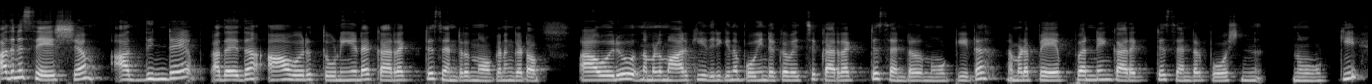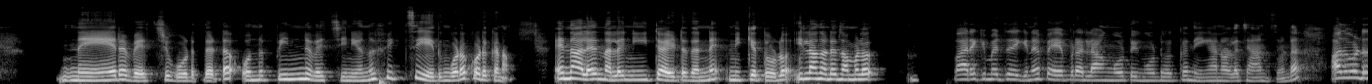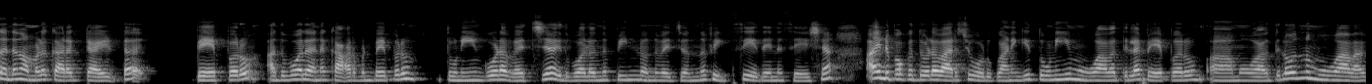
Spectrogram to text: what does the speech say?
അതിനുശേഷം അതിന്റെ അതായത് ആ ഒരു തുണിയുടെ കറക്റ്റ് സെന്റർ നോക്കണം കേട്ടോ. ആ ഒരു നമ്മൾ മാർക്ക് ചെയ്തിരിക്കുന്ന പോയിന്റ് വെച്ച് കറക്റ്റ് സെന്റർ നോക്കിയിട്ട് നമ്മുടെ പേപ്പറിന്റെയും കറക്റ്റ് സെന്റർ പോർഷൻ നോക്കി നേരെ വെച്ച് കൊടുത്തിട്ട് ഒന്ന് പിന്ന് വെച്ച് ഇനി ഒന്ന് ഫിക്സ് ചെയ്തും കൂടെ കൊടുക്കണം. എന്നാലേ നല്ല നീറ്റായിട്ട് തന്നെ നിൽക്കത്തുള്ളൂ ഇല്ലാന്നുണ്ടെങ്കിൽ നമ്മൾ വരയ്ക്കുമ്പോഴത്തേക്കിന് പേപ്പറെല്ലാം അങ്ങോട്ടും ഇങ്ങോട്ടും ഒക്കെ നീങ്ങാനുള്ള ചാൻസ് ഉണ്ട്. അതുകൊണ്ട് തന്നെ നമ്മൾ കറക്റ്റായിട്ട് പേപ്പറും അതുപോലെ തന്നെ കാർബൺ പേപ്പറും തുണിയും കൂടെ വെച്ച് ഇതുപോലെ ഒന്ന് പിന്നൊന്ന് വെച്ച് ഒന്ന് ഫിക്സ് ചെയ്തതിന് ശേഷം അതിന്റെ പൊക്കത്തൂടെ വരച്ചു കൊടുക്കുകയാണെങ്കിൽ തുണിയും മൂവ് ആവത്തില്ല പേപ്പറും മൂവ് ആവത്തില്ല ഒന്നും മൂവ് ആവാ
